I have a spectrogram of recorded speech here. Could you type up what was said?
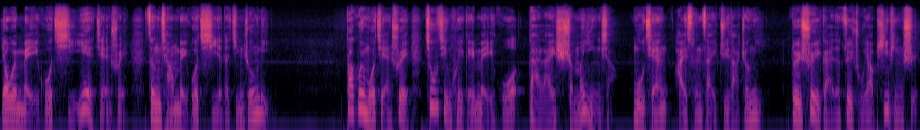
要为美国企业减税，增强美国企业的竞争力。大规模减税究竟会给美国带来什么影响？目前还存在巨大争议。对税改的最主要批评是，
